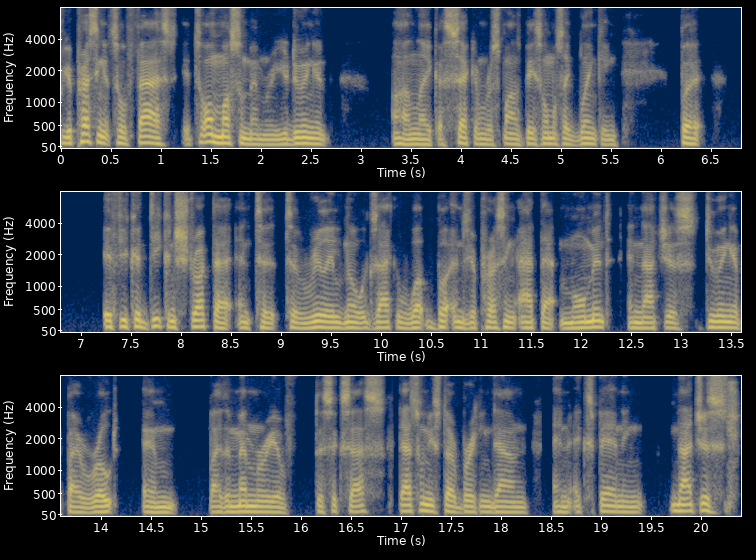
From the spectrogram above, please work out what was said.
you're pressing it so fast, it's all muscle memory. You're doing it on like a second response base, almost like blinking. But if you could deconstruct that and to to really know exactly what buttons you're pressing at that moment and not just doing it by rote and by the memory of the success that's when you start breaking down and expanding not just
